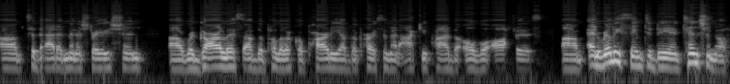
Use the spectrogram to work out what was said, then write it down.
um, to that administration, uh, regardless of the political party of the person that occupied the Oval Office, um, and really seemed to be intentional,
